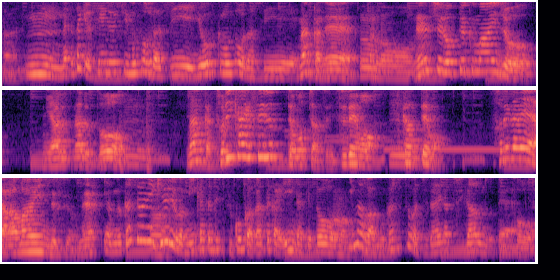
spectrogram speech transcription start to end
はい。うんなんかさっきの成城石井もそうだし洋服もそうだし。なんかね、うん。あの年収600万以上にあるなると、うん。なんか取り返せるって思っちゃうんですよいつでも。うん。使っても、それがね甘いんですよね。いや昔はねうん給料が右肩ですごく上がったからいいんだけど、うん。今は昔とは時代が違うので。そ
